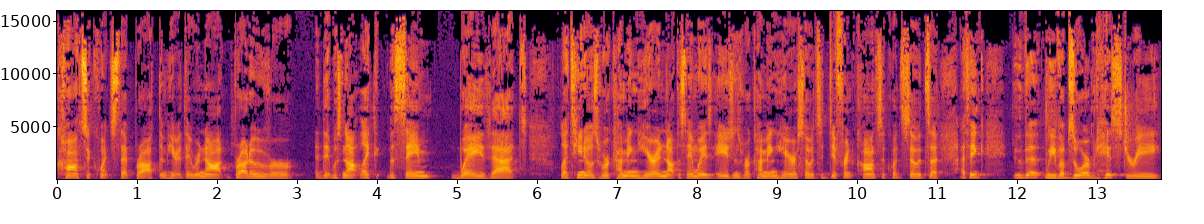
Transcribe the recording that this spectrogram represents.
consequence that brought them here. They were not brought over, it was not like the same way that Latinos were coming here and not the same way as Asians were coming here. So it's a different consequence. So it's a, I think that we've absorbed history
